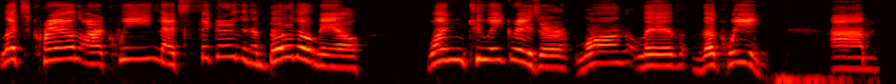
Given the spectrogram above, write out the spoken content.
let's crown our queen that's thicker than a boat of oatmeal. 128 Grazer, long live the queen. Um,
